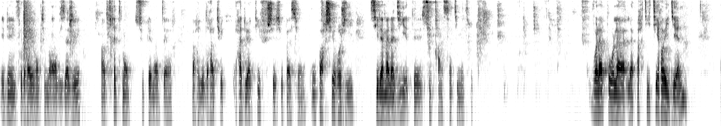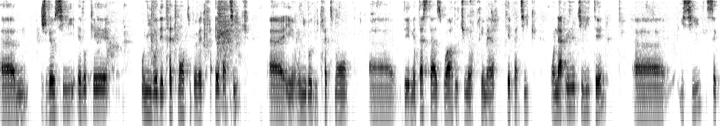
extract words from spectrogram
eh bien, il faudrait éventuellement envisager un traitement supplémentaire par iode radioactif chez ce patient ou par chirurgie si la maladie était supracentymétrique. Voilà pour la, partie thyroïdienne. Euh, je vais aussi évoquer au niveau des traitements qui peuvent être hépatiques euh, et au niveau du traitement euh, des métastases, voire des tumeurs primaires hépatiques. On a une utilité ici. C'est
